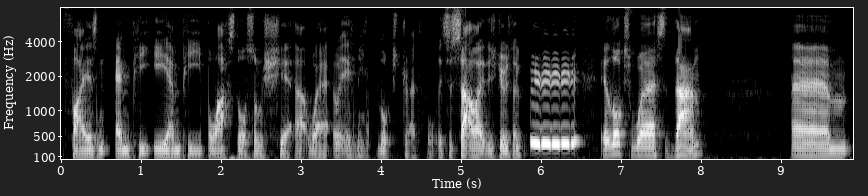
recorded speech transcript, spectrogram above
fires an MP EMP blast or some shit at where I mean, it looks dreadful. It's a satellite that just goes like it looks worse than um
